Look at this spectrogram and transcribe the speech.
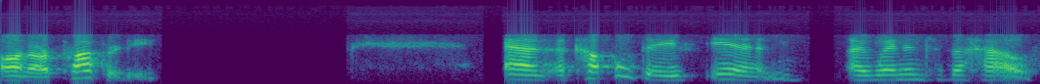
on our property. And a couple days in, I went into the house,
